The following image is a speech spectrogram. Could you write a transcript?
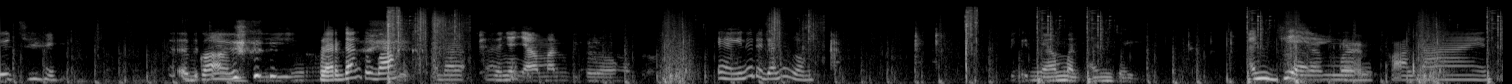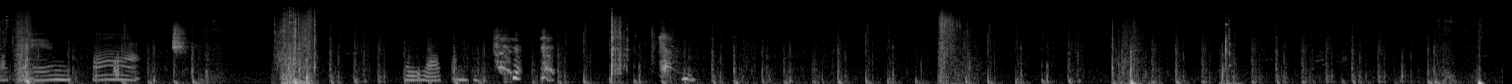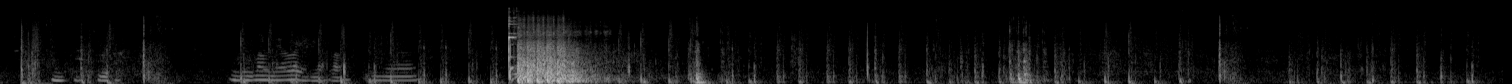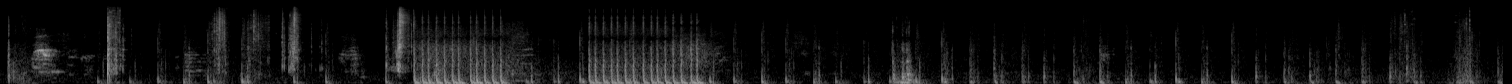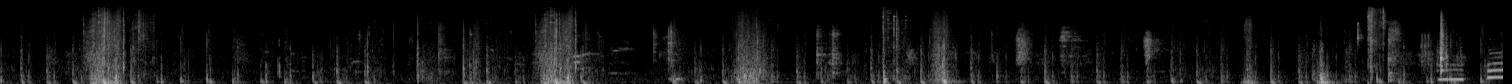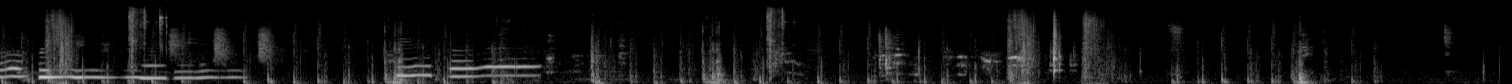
Apa Enggak tuh? anjir. Flare gun tuh bang. Ada. Biasanya nyaman gitu loh ngobrol. Eh yang ini udah diambil belum? Bikin nyaman anjay. Anjay. Nyaman. MK guys, pakai MK. Kali 8 tuh.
